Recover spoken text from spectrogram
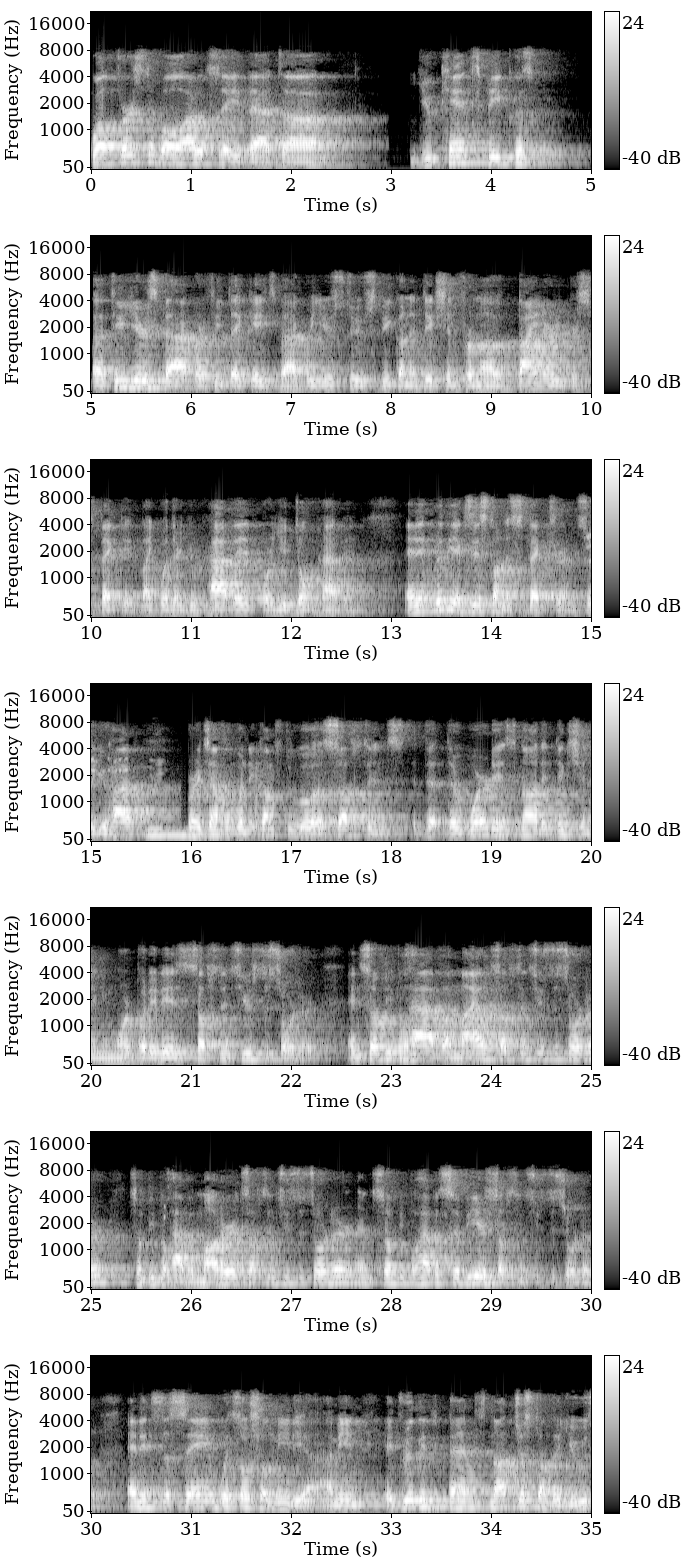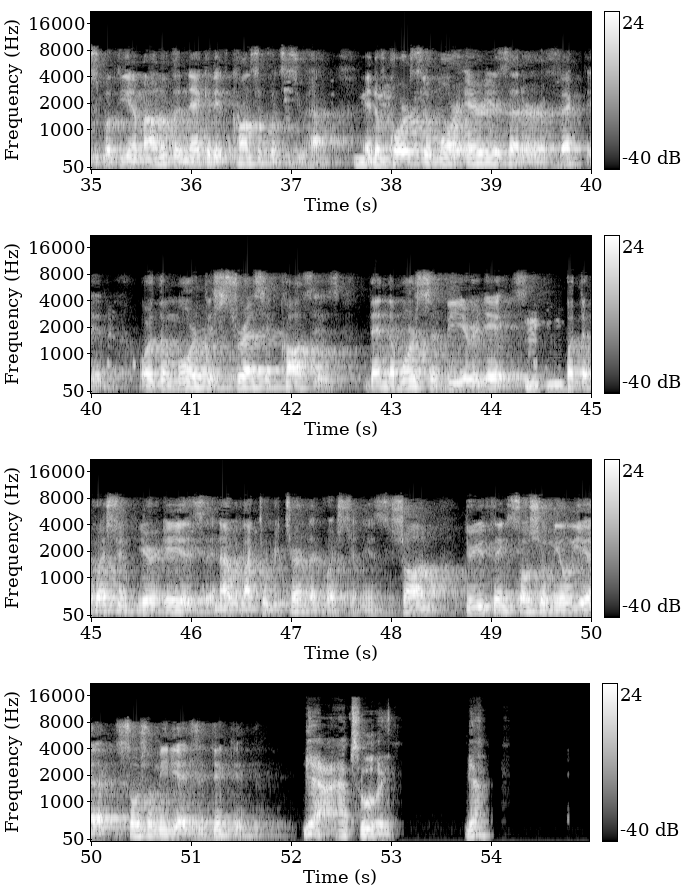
Well, first of all, I would say that uh, you can't speak because a few years back or a few decades back, we used to speak on addiction from a binary perspective, like whether you have it or you don't have it. And it really exists on a spectrum. So you have, for example, when it comes to a substance, the, the word is not addiction anymore, but it is substance use disorder. And some people have a mild substance use disorder, some people have a moderate substance use disorder, and some people have a severe substance use disorder. And it's the same with social media. I mean, it really depends not just on the use, but the amount of the negative consequences you have. Mm-hmm. And of course, the more areas that are affected, or the more distress it causes, then the more severe it is. Mm-hmm. But the question here is, and I would like to return that question, is Sean, do you think social media social media is addictive? Yeah, absolutely. Yeah.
